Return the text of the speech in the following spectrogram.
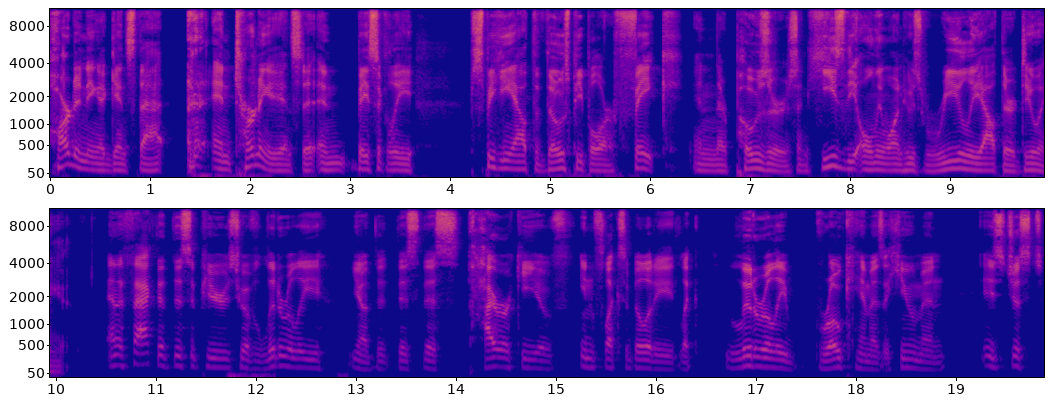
hardening against that and turning against it and basically speaking out that those people are fake and they're posers and he's the only one who's really out there doing it. and the fact that this appears to have literally you know th- this this hierarchy of inflexibility like literally broke him as a human is just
